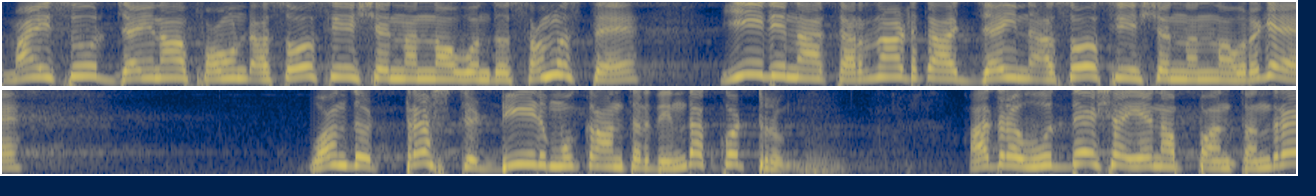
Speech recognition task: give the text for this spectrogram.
ಮೈಸೂರು ಜೈನ ಫೌಂಡ್ ಅಸೋಸಿಯೇಷನ್ ಅನ್ನೋ ಒಂದು ಸಂಸ್ಥೆ, ಈ ದಿನ ಕರ್ನಾಟಕ ಜೈನ್ ಅಸೋಸಿಯೇಷನ್ ಅನ್ನೋರಿಗೆ ಒಂದು ಟ್ರಸ್ಟ್ ಡೀಡ್ ಮುಖಾಂತರದಿಂದ ಕೊಟ್ಟರು ಅದರ ಉದ್ದೇಶ ಏನಪ್ಪ ಅಂತಂದರೆ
